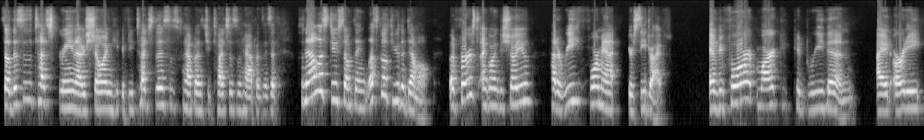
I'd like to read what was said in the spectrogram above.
so this is a touch screen. I was showing if you touch this, this happens. You touch this, what happens. I said, so now let's do something. Let's go through the demo. But first, I'm going to show you how to reformat your C drive. And before Mark could breathe in, I had already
